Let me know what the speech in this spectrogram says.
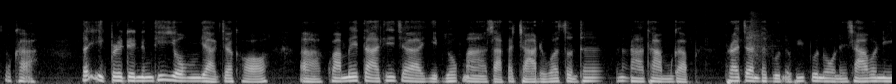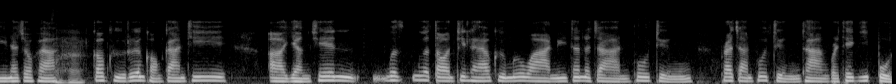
เจ้าค่ะ และอีกประเด็นหนึ่งที่โยมอยากจะขออความเมตตาที่จะหยิบยกมาสักษาหรือว่าสนทนาธรรมกับพระอาจารย์พบุญอภิปุโนในเช้าวันนี้นะเจ้าค่ะ ก็คือเรื่องของการที่ อย่างเช่นเมื่อเมื่อตอนที่แล้วคือเมื่อวานนี้ท่านอาจารย์พูดถึงพระอาจารย์พูดถึงทางประเทศญี่ปุ่น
